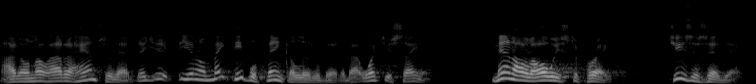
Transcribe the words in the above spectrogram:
I don't know how to answer that. You, you know, make people think a little bit about what you're saying. Men ought always to pray. Jesus said that,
